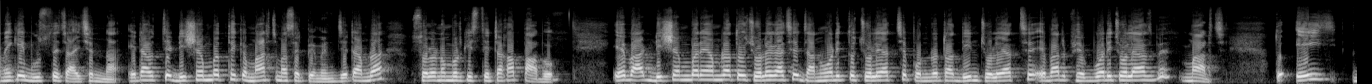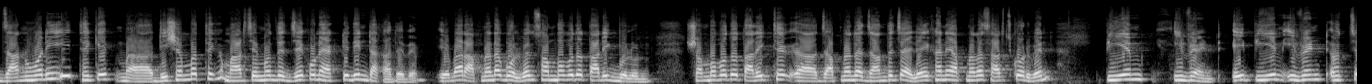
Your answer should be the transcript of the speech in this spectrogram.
অনেকেই বুঝতে চাইছেন না। এটা হচ্ছে ডিসেম্বর থেকে মার্চ মাসের পেমেন্ট যেটা আমরা ষোলো নম্বর কিস্তির টাকা পাবো। এবার ডিসেম্বরে আমরা তো চলে গেছে, জানুয়ারি তো চলে যাচ্ছে, পনেরোটা দিন চলে যাচ্ছে, এবার ফেব্রুয়ারি চলে আসবে, মার্চ। তো এই জানুয়ারি থেকে ডিসেম্বর থেকে মার্চের মধ্যে যে কোনো একটি দিন টাকা দেবে। এবার আপনারা বলবেন, সম্ভবত তারিখ বলুন। সম্ভবত তারিখ থেকে আপনারা জানতে চাইলে এখানে আপনারা সার্চ করবেন, পিএম ইভেন্ট। এই পিএম ইভেন্ট হচ্ছে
